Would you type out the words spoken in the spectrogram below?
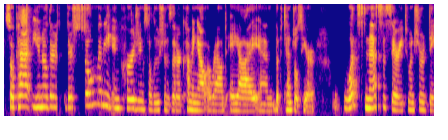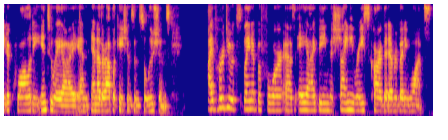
So Pat, you know there's there's so many encouraging solutions that are coming out around AI and the potentials here. What's necessary to ensure data quality into AI and, and other applications and solutions? I've heard you explain it before as AI being the shiny race car that everybody wants.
